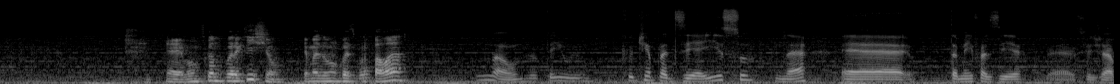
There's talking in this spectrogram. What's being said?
é, vamos ficando por aqui, Xion? Tem mais alguma coisa para falar? Não, eu tenho. O que eu tinha para dizer é isso, né? É, também fazer, é, você já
